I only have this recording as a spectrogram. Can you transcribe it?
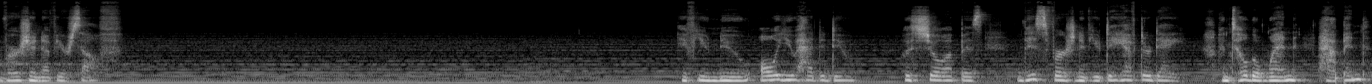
version of yourself. If you knew all you had to do was show up as this version of you day after day, until the when happened,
